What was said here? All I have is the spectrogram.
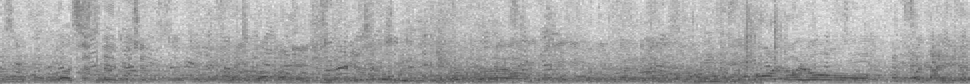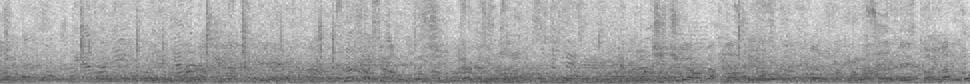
tous les gens qui sont là. Ah d'accord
